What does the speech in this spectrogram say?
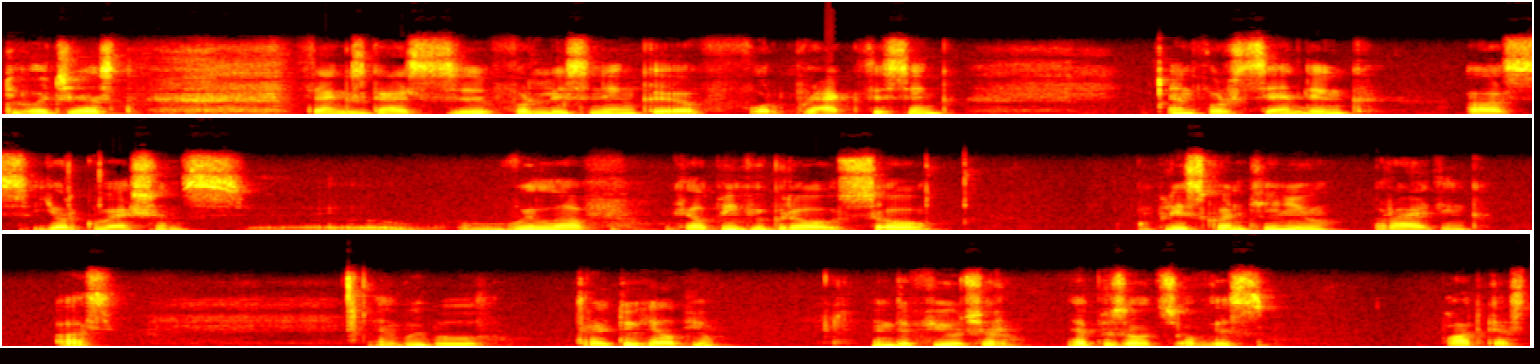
to adjust. Thanks, guys, uh, for listening, uh, for practicing, and for sending us your questions. We love helping you grow, so please continue writing us, and we will try to help you in the future episodes of this podcast.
